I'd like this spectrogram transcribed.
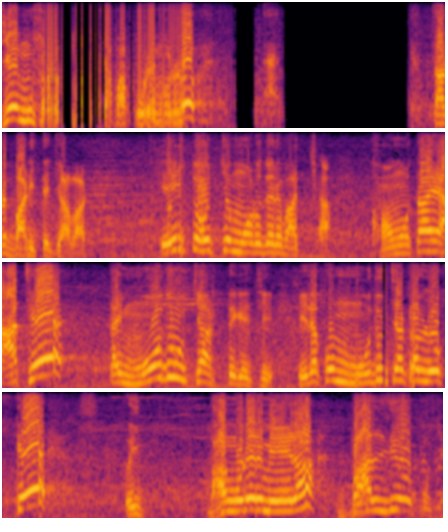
যে মুসলমান চাপা পড়ে মরল তার বাড়িতে যাওয়ার। এই তো হচ্ছে মরদের বাচ্চা। ক্ষমতায় আছে, তাই মধু চাটতে গেছে। এরকম মধু চাটা লোককে ওই ভাঙড়ের মেয়েরা বাল দিয়েও পৌঁছে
